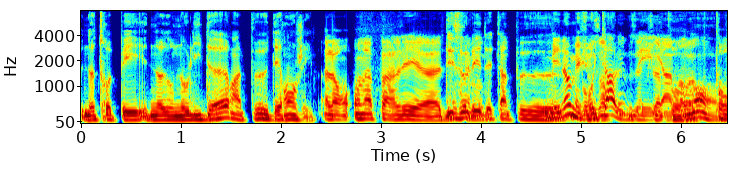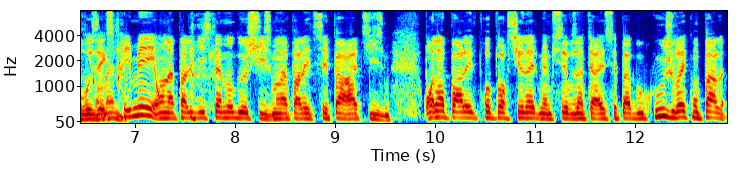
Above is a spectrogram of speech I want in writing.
notre pays, nos, leaders un peu dérangés. Alors, on a parlé. Euh, Désolé d'être un peu mais non, mais brutal, vous êtes là pour, pour vous exprimer. On a parlé d'islamo-gauchisme, on a parlé de séparatisme, on a parlé de proportionnel, même si ça vous intéressait pas beaucoup. Je voudrais qu'on parle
